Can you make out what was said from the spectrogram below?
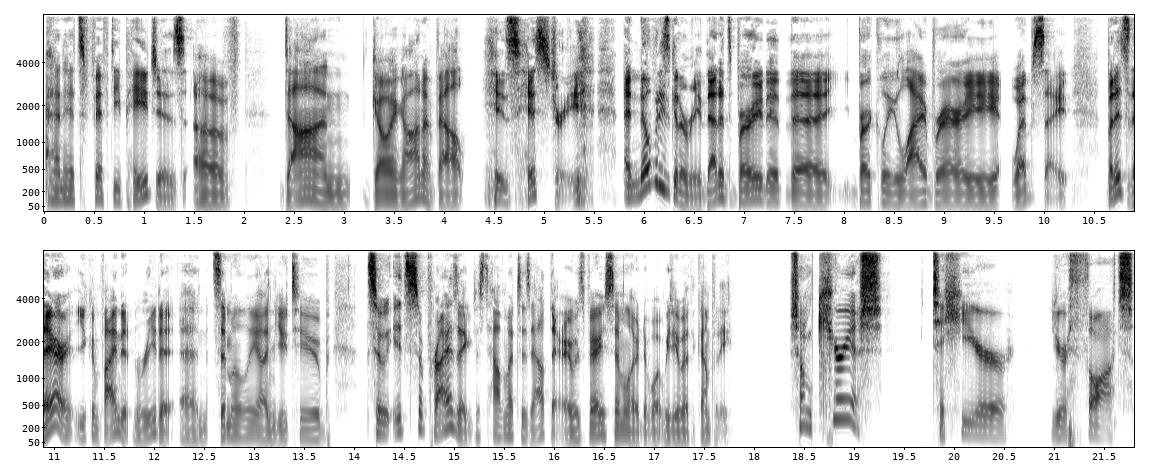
And it's 50 pages of Don going on about his history. And nobody's going to read that. It's buried in the Berkeley Library website, but it's there. You can find it and read it. And similarly on YouTube. So it's surprising just how much is out there. It was very similar to what we do with the company. So I'm curious to hear your thoughts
